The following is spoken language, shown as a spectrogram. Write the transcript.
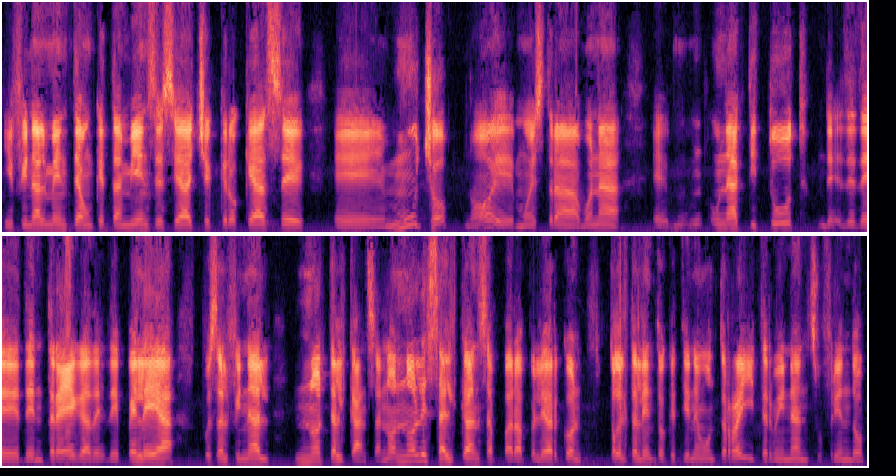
Y finalmente, aunque también CCH creo que hace eh, mucho, ¿no? Eh, muestra buena, eh, una actitud de, de entrega, de, pelea, pues al final no te alcanza, ¿no? No les alcanza para pelear con todo el talento que tiene Monterrey y terminan sufriendo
